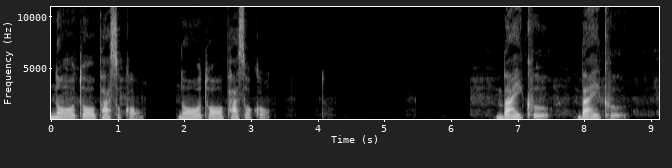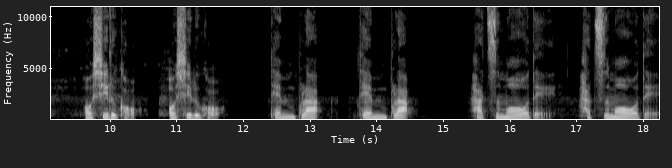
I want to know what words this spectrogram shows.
ノートパソコン、ノートパソコン。バイク、バイク。おしるこ、おしるこ。天ぷら、天ぷら。初詣、初詣。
